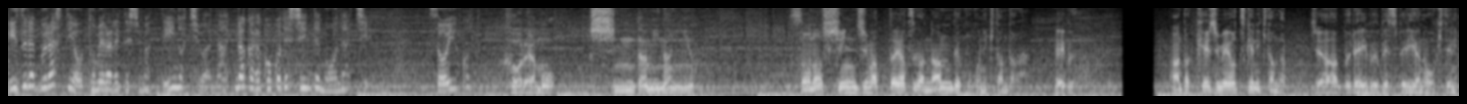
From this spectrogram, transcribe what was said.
いずれブラスティアを止められてしまって命はない。だからここで死んでも同じ。そういうこと。俺はもう死んだ身なんよ。その死んじまったやつがなんでここに来たんだ？レイブ。あんたけじめをつけに来たんだ。じゃあブレイブ・ベスペリアの掟に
